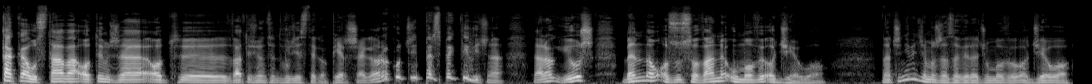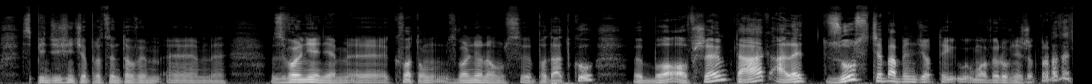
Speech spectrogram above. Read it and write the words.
taka ustawa o tym, że od 2021 roku, czyli perspektywiczna na rok, już będą ozusowane umowy o dzieło. Znaczy nie będzie można zawierać umowy o dzieło z 50% zwolnieniem, e, kwotą zwolnioną z podatku, bo owszem, tak, ale ZUS trzeba będzie od tej umowy również odprowadzać.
